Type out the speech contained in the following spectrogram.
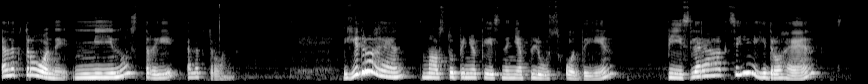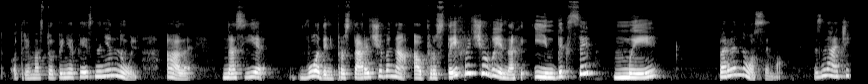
електрони, мінус 3 електрони. Гідроген мав ступінь окиснення плюс 1. Після реакції гідроген отримав ступінь окиснення 0. Але в нас є водень проста речовина, а в простих речовинах індекси ми переносимо. Значить,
